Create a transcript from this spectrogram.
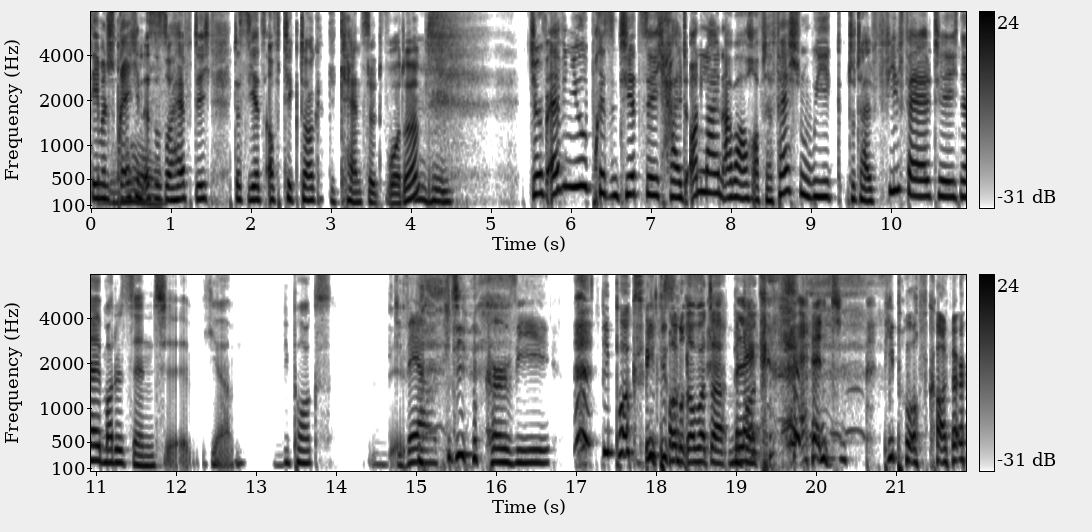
Dementsprechend wow. ist es so heftig, dass sie jetzt auf TikTok gecancelt wurde. Mhm. Jerv Avenue präsentiert sich halt online, aber auch auf der Fashion Week total vielfältig. Ne? Models sind äh, hier BIPOX, divers, curvy, Beatbox, wie so ein Roboter. Black and people of color.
